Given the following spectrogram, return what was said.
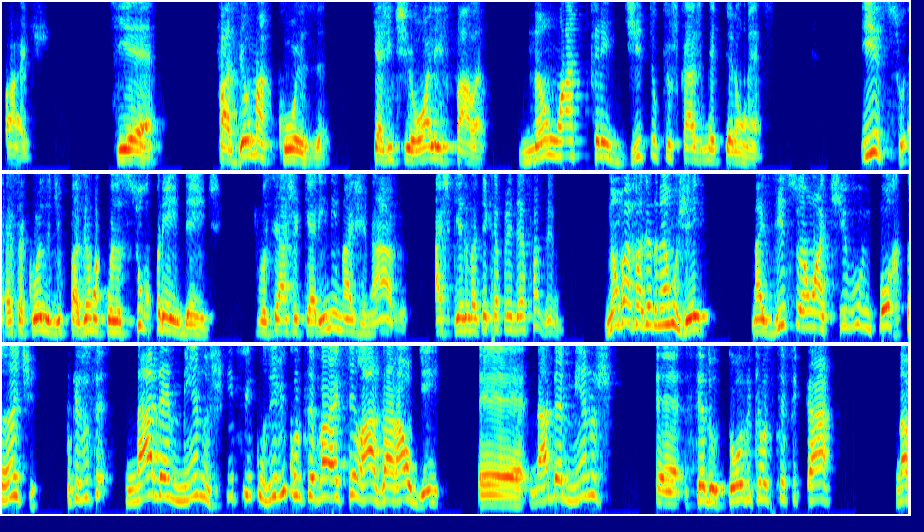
faz, que é fazer uma coisa que a gente olha e fala, não acredito que os caras meteram essa. Isso, essa coisa de fazer uma coisa surpreendente, que você acha que era inimaginável, a esquerda vai ter que aprender a fazer. Não vai fazer do mesmo jeito, mas isso é um ativo importante, porque se você nada é menos, isso inclusive quando você vai, sei lá, azarar alguém, é, nada é menos é, sedutor do que você ficar na,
